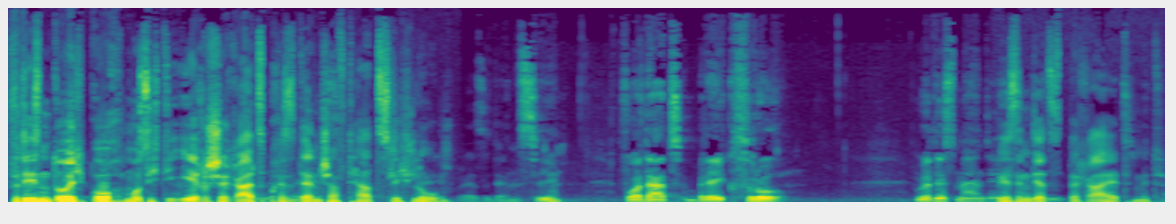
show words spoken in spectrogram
Für diesen Durchbruch muss ich die irische Ratspräsidentschaft herzlich loben. Wir sind jetzt bereit, mit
